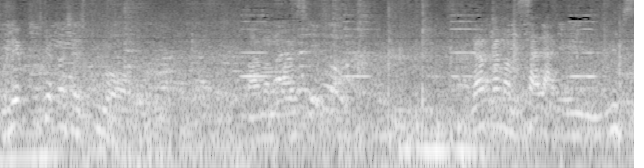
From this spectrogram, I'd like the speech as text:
Vous voulez pas chez tout, mort. Ah, maman, aussi. Là, quand on salade, on lips.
